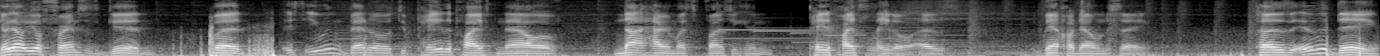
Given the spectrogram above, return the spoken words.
Going out with your friends is good, but it's even better to pay the price now of not having much fun so you can pay the price later, as Grant Cardone would say. Because at the end of the day,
